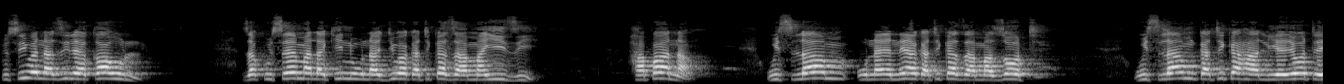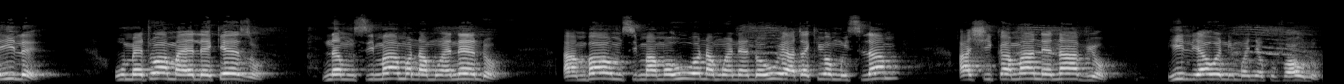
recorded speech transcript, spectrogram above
tusiwe na zile kaul za kusema lakini unajua katika zama hizi. Hapana Uislamu unaenea katika zama zote Uislamu katika hali yeyote ile umetoa maelekezo na msimamo na mwenendo ambao msimamo huo na mwenendo huo atakiwa Muislamu ashikamane navyo ili awe ni mwenye kufaulu.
